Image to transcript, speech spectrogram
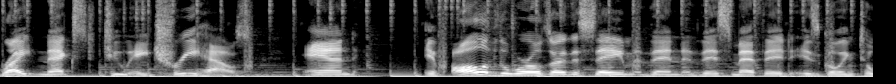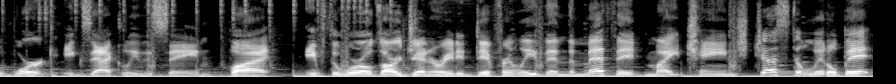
right next to a treehouse. And if all of the worlds are the same, then this method is going to work exactly the same. But if the worlds are generated differently, then the method might change just a little bit,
